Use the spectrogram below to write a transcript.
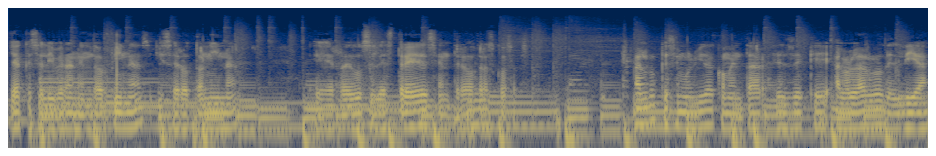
ya que se liberan endorfinas y serotonina, eh, reduce el estrés, entre otras cosas. Algo que se me olvida comentar es de que a lo largo del día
